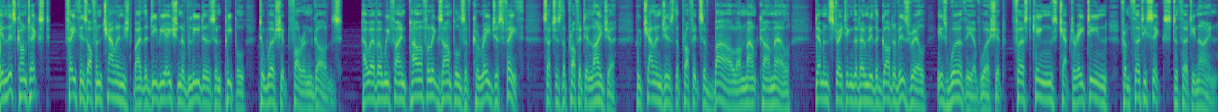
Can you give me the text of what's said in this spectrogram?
In this context, faith is often challenged by the deviation of leaders and people to worship foreign gods. However, we find powerful examples of courageous faith, such as the prophet Elijah, who challenges the prophets of Baal on Mount Carmel, demonstrating that only the God of Israel is worthy of worship. 1 Kings chapter 18 from 36 to 39.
